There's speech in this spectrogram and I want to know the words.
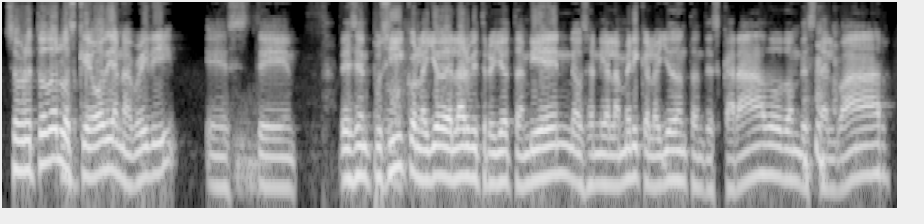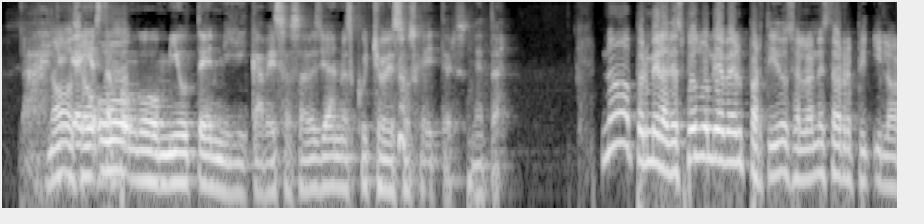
sobre todo los que odian a Brady, este, Dicen, pues sí, con la ayuda del árbitro yo también, o sea, ni al América lo ayudan tan descarado, ¿dónde está el bar? no, o sea, pongo mute en mi cabeza, ¿sabes? Ya no escucho esos haters, neta. No, pero mira, después volví a ver el partido, se lo han estado y lo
